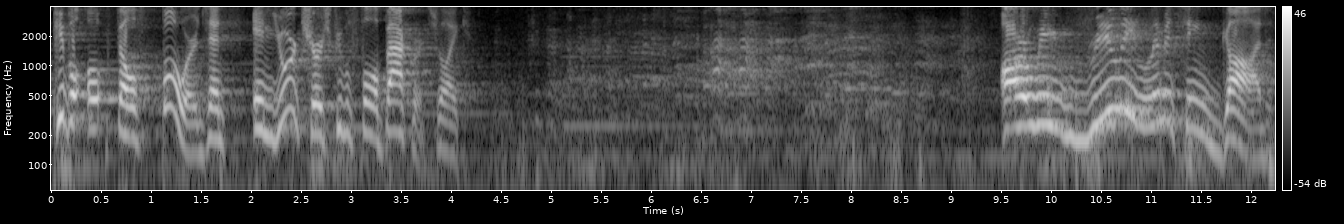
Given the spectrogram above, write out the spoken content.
people fell forwards, and in your church, people fall backwards. You're like, are we really limiting God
